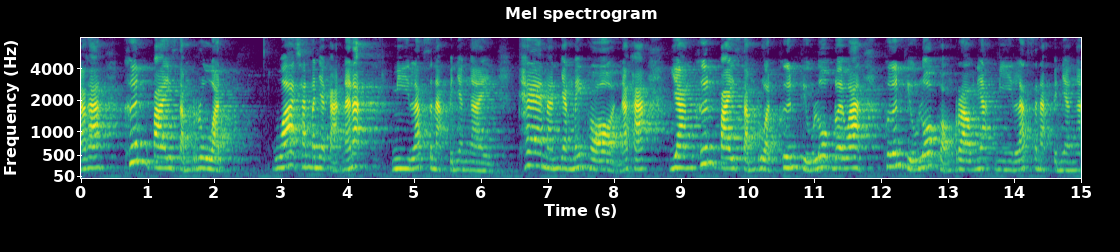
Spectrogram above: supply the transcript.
นะคะ ขึ้นไปสำรวจ ว่าชั้นบรรยากาศนั้นอะมีลักษณะเป็นยังไง แค่นั้นยังไม่พอนะคะ ยังขึ้นไปสำรวจพื้นผิวโลกด้วยว่า พื้นผิวโลกของเราเนี่ยมีลักษณะเป็นยังไง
